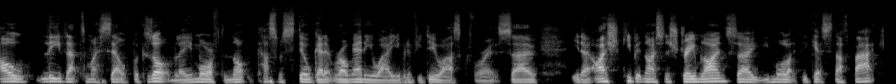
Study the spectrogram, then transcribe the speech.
I'll leave that to myself because ultimately, more often than not, customers still get it wrong anyway, even if you do ask for it. So, you know, I should keep it nice and streamlined so you're more likely to get stuff back.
